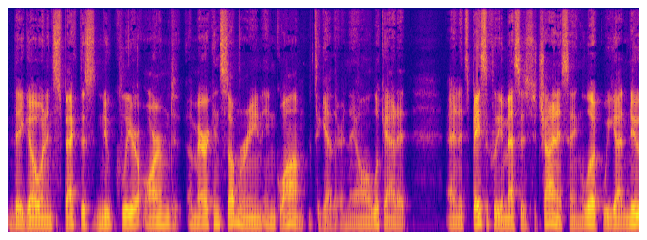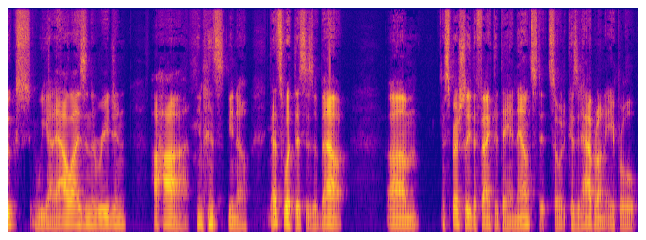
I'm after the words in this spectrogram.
they go and inspect this nuclear armed American submarine in Guam together, and they all look at it. And it's basically a message to China saying, "Look, we got nukes, we got allies in the region. Haha, it's you know that's what this is about." Um, especially the fact that they announced it. So because it happened on April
